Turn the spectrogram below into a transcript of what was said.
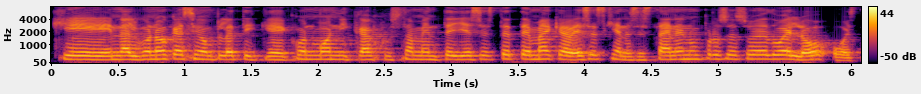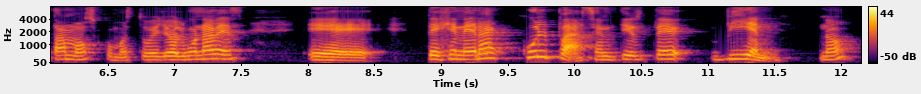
que en alguna ocasión platiqué con Mónica justamente y es este tema que a veces quienes están en un proceso de duelo o estamos, como estuve yo alguna vez, te genera culpa sentirte bien, ¿no?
